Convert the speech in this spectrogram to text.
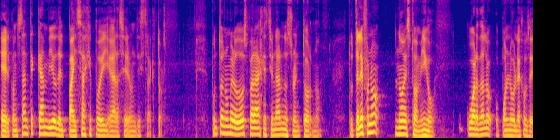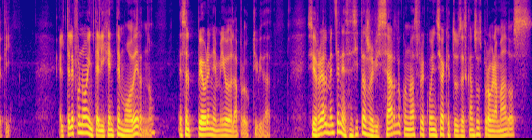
el constante cambio del paisaje puede llegar a ser un distractor. Punto número dos para gestionar nuestro entorno. Tu teléfono no es tu amigo. Guárdalo o ponlo lejos de ti. El teléfono inteligente moderno es el peor enemigo de la productividad. Si realmente necesitas revisarlo con más frecuencia que tus descansos programados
